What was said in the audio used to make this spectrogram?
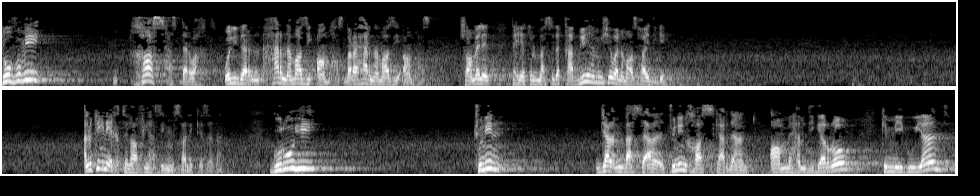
دومی خاص هست در وقت. ولی در هر نمازی عام هست. برای هر نمازی عام هست. شامل تحیت المسجد قبلی هم میشه و نمازهای دیگه. البته این اختلافی هست. این مثالی که زدن گروهی چونین جمع بسته چونین خاص کردند. عام همدیگر رو که می‌گویند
